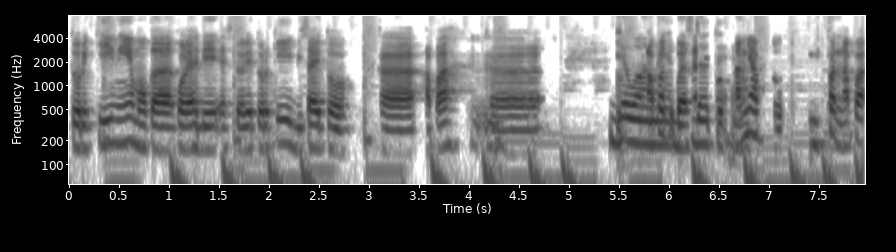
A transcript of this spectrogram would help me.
Turki nih mau ke kuliah di S2 di Turki bisa itu ke apa ke Dewan apa tuh bahasa tentangnya apa tuh event apa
